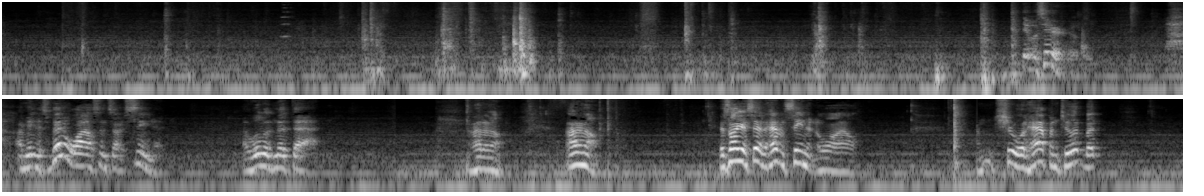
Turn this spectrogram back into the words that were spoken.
Was here. I mean, it's been a while since I've seen it. I will admit that. I don't know. I don't know. It's like I said, I haven't seen it in a while. I'm not sure what happened to it, but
